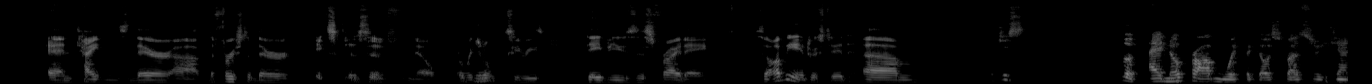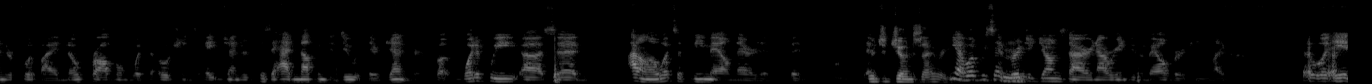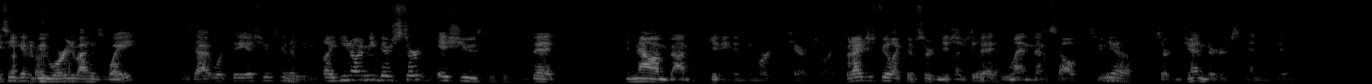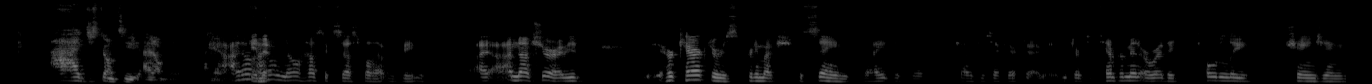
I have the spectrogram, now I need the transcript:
and Titans, their uh, the first of their exclusive, you know, original series, debuts this Friday. So I'll be interested. Um, I just look. I had no problem with the Ghostbusters gender flip. I had no problem with the Ocean's Eight gender because it had nothing to do with their gender. But what if we uh, said, I don't know, what's a female narrative that? that Bridget Jones' Diary. yeah, what if we said Hmm. Bridget Jones' Diary? Now we're gonna do the male version. Like, what- is he gonna be worried about his weight? Is that what the issue is gonna Hmm. be? Like, you know what I mean? There's certain issues Mhm. that and now I'm, I'm getting into murky territory. But I just feel like there's certain issues feel that ya. lend themselves to Yeah. certain genders, and, and I just don't see. I don't get it. Yeah, I don't. In I a- don't know how successful that would be. I, I'm not sure. I mean, her character is pretty much the same, right, as the John Cusack character I mean, in terms of temperament, or are they totally changing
